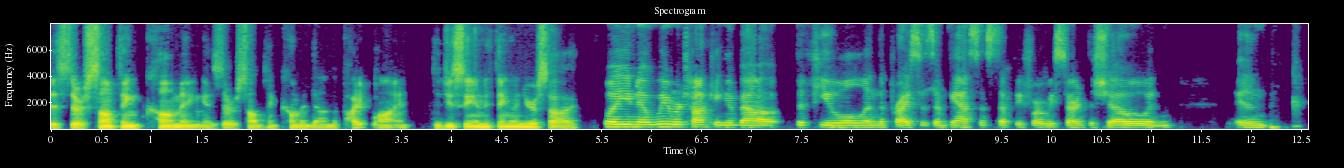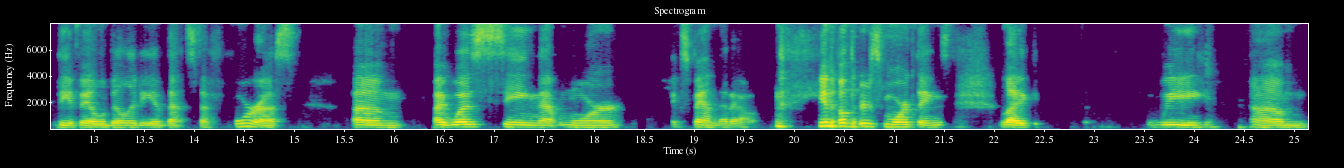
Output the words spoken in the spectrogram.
Is there something coming? Is there something coming down the pipeline? Did you see anything on your side? Well, you know, we were talking about the fuel and the prices of gas and stuff before we started the show and and the availability of that stuff for us. Um, I was seeing that more expand that out. you know, there's more things like we um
